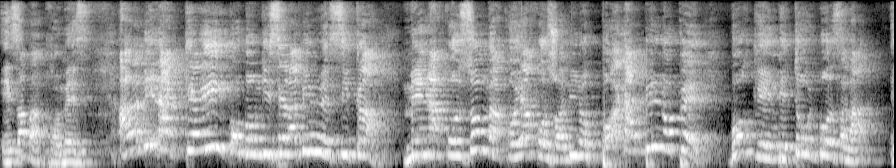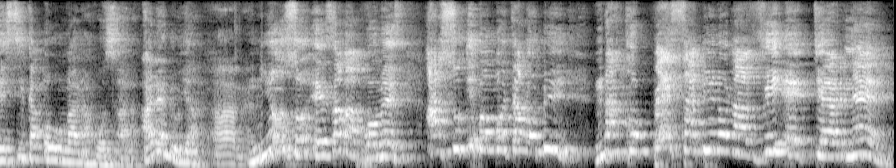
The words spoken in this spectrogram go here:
Eza bapromese alobi nakei kobongisela bino esika me nakozonga koya kozwa bino. Mpo na bino mpe bokende to bozala esika oyo ngai nakozala. Alleluya nyonso eza bapromese asuki bongo talobi nakopesa bino na vie éternelle.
